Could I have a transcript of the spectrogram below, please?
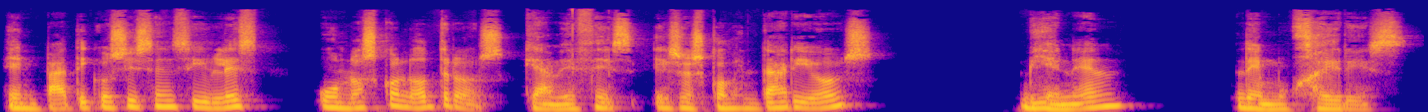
empáticos y sensibles unos con otros, que a veces esos comentarios vienen de mujeres,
